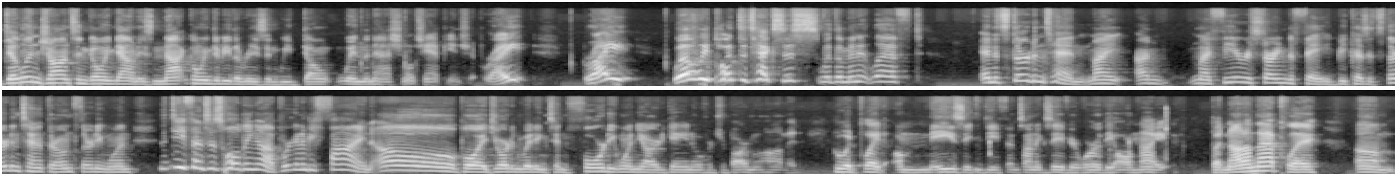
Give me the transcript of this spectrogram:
Dillon Johnson going down is not going to be the reason we don't win the national championship, right? Right? Well, we punt to Texas with a minute left, and it's third and ten. My I'm my fear is starting to fade because it's third and 10 at their own 31. The defense is holding up. We're to be fine. Oh boy, Jordan Whittington, 41 yard gain over Jabbar Muhammad, who had played amazing defense on Xavier Worthy all night, but not on that play. Um,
